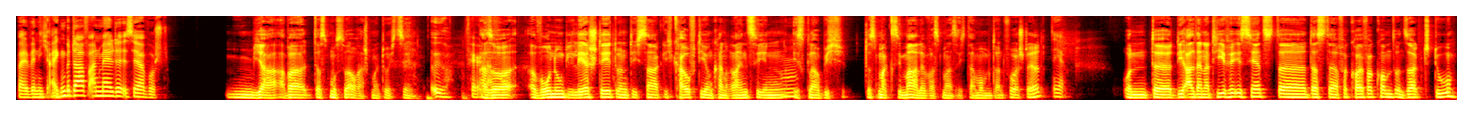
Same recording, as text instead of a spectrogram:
Weil wenn ich Eigenbedarf anmelde, ist ja wurscht. Ja, aber das musst du auch erstmal durchziehen. Ja, fair enough. Also eine Wohnung, die leer steht und ich sage, ich kaufe die und kann reinziehen, Mhm. ist, glaube ich, das Maximale, was man sich da momentan vorstellt. Ja. Und äh, die Alternative ist jetzt, äh, dass der Verkäufer kommt und sagt, du,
